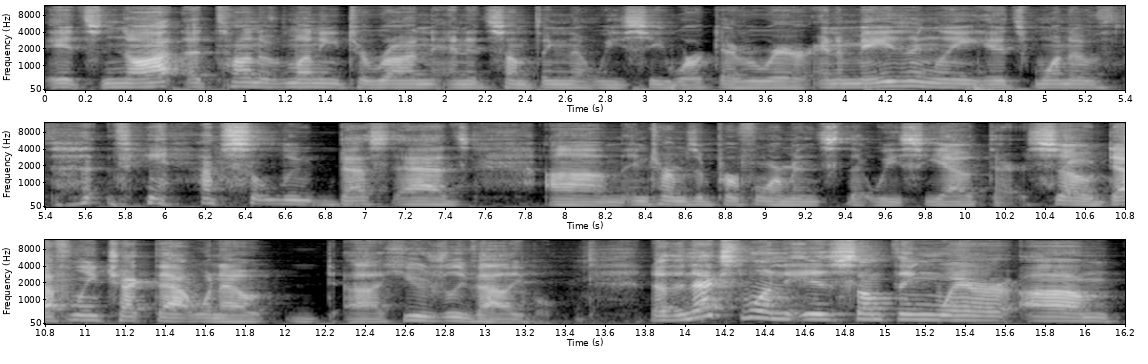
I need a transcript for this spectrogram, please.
It's not a ton of money to run, and it's something that we see work everywhere. And amazingly, it's one of the, the absolute best ads um, in terms of performance that we see out there. So definitely check that one out. Uh, hugely valuable. Now, the next one is something where... Um,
